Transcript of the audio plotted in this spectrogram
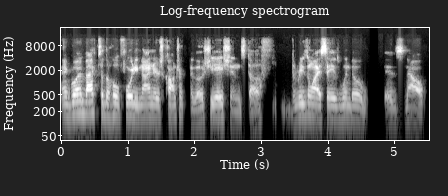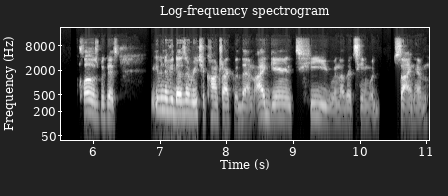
and going back to the whole 49ers contract negotiation stuff, the reason why I say his window is now closed because even if he doesn't reach a contract with them, I guarantee you another team would sign him,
